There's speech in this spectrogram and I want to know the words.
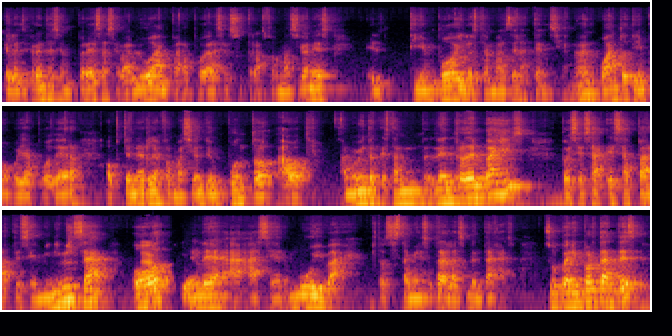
que las diferentes empresas evalúan para poder hacer su transformación es el tiempo y los temas de latencia, ¿no? En cuánto tiempo voy a poder obtener la información de un punto a otro. Al momento que están dentro del país, pues esa, esa parte se minimiza o tiende a, a, ser muy baja. Entonces también es otra de las ventajas súper importantes.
